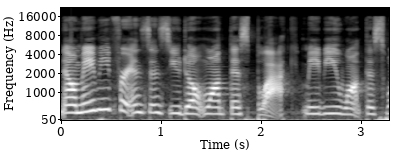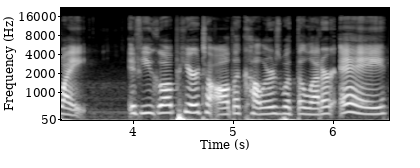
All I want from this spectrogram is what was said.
Now maybe for instance you don't want this black. Maybe you want this white. If you go up here to all the colors with the letter A,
